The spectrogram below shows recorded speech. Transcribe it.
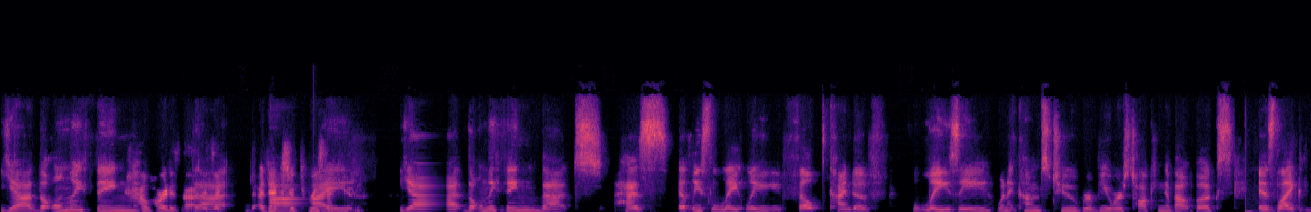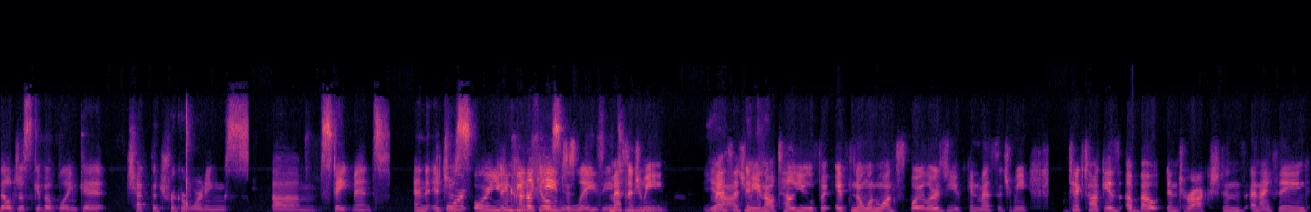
Yeah, the only thing How hard is that? it's like an extra three I- seconds. Yeah, the only thing that has at least lately felt kind of lazy when it comes to reviewers talking about books is like they'll just give a blanket check the trigger warnings um statement and it just or, or you can be like, hey, just lazy message me. Yeah, message me and I'll tell you if if no one wants spoilers, you can message me. TikTok is about interactions, and I think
